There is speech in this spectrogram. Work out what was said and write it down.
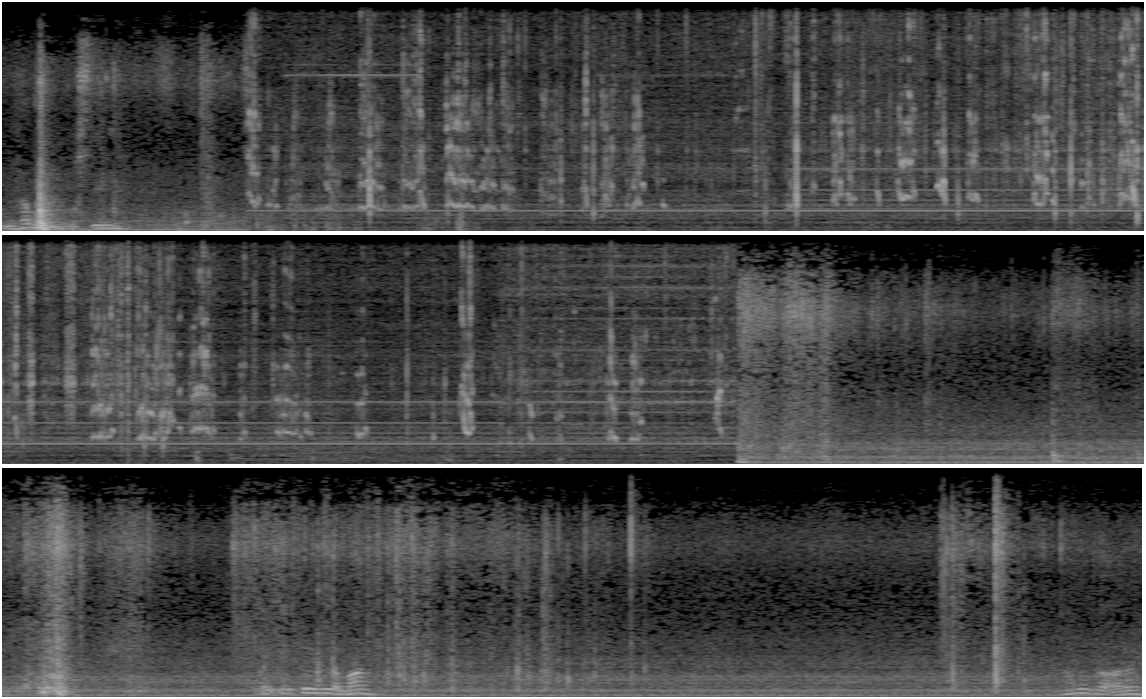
Bisa mo, bukos din. Ay, ito yung laman. Ano ga, aray?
